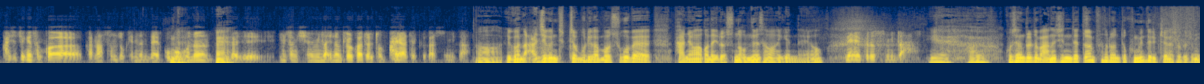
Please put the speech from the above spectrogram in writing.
가시적인 성과가 났으면 좋겠는데, 그 네. 부분은 네. 우리가 이제 임상 시험이나 이런 결과를 좀 봐야 될 것 같습니다. 아, 이건 아직은 직접 우리가 뭐 수급에 반영하거나 이럴 수는 없는 상황이겠네요. 네, 그렇습니다. 예, 아유, 고생들도 많으신데 또 한편으로는 또 국민들 입장에서도 좀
